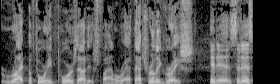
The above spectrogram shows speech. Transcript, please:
right before he pours out his final wrath. That's really grace. It is. It is.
